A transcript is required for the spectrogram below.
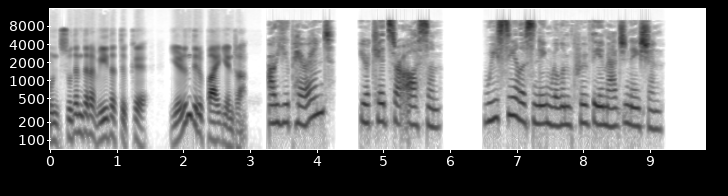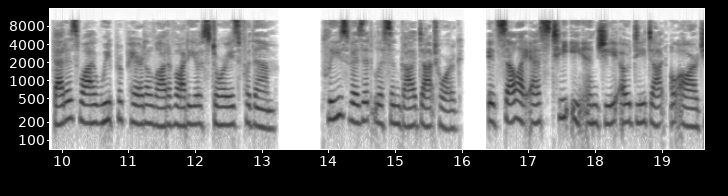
உன் சுதந்திர வீதத்துக்கு எழுந்திருப்பாய் என்றான் Are you parent? Your kids are awesome. We see listening will improve the imagination. That is why we prepared a lot of audio stories for them. Please visit listengod.org. It's L I S T E N G O D dot O R G.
